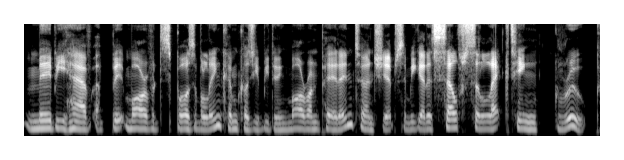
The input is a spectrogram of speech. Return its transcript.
maybe have a bit more of a disposable income because you'd be doing more unpaid internships, and we get a self selecting group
